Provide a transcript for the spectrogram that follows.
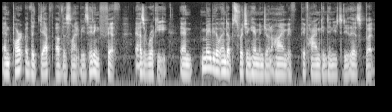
and part of the depth of this lineup. He's hitting fifth as a rookie, and maybe they'll end up switching him and Jonah Heim if, if Heim continues to do this. But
